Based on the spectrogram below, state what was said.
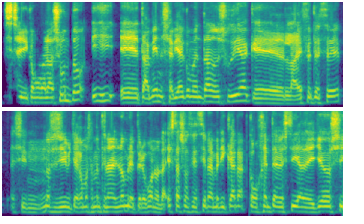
Sí, como va el asunto. Y eh, también se había comentado en su día que la FTC, sin- no sé si llegamos a mencionar el nombre, pero bueno, esta asociación americana con gente vestida de Yoshi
